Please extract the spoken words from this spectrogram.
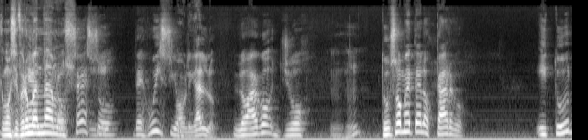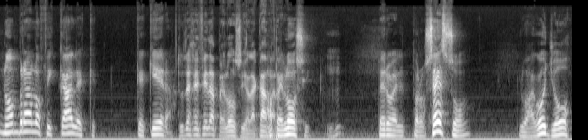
como si fuera un mandamos proceso de juicio obligarlo. lo hago yo. Tú sometes los cargos y tú nombras a los fiscales que, que quieras tú te refieres a Pelosi a la cámara. A Pelosi. Pero el proceso lo hago yo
